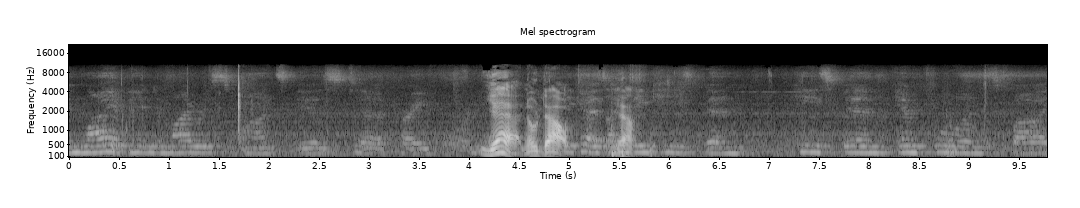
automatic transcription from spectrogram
in my opinion, my response is to pray for him. Yeah. No doubt. Because I Yeah. think he's been, he's been influenced by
